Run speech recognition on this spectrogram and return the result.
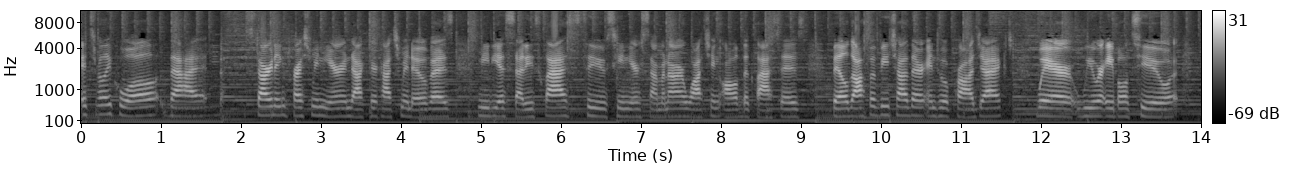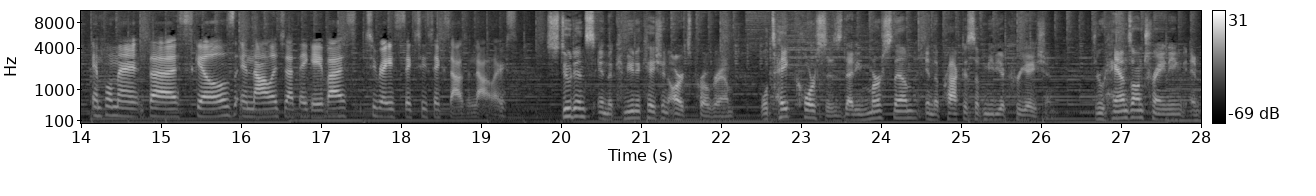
It's really cool that starting freshman year in Dr. Kochmadova's media studies class to senior seminar, watching all of the classes build off of each other into a project where we were able to implement the skills and knowledge that they gave us to raise $66,000. Students in the Communication Arts program will take courses that immerse them in the practice of media creation through hands-on training and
